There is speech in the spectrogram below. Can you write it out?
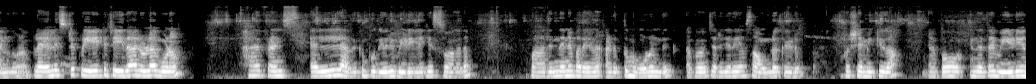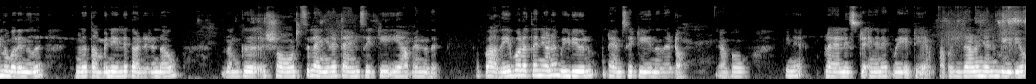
എന്നതുമാണ്. പ്ലേലിസ്റ്റ് ക്രിയേറ്റ് ചെയ്താലുള്ള ഗുണം. ഹായ് ഫ്രണ്ട്സ് എല്ലാവർക്കും പുതിയൊരു വീഡിയോയിലേക്ക് സ്വാഗതം. അപ്പോൾ ആദ്യം തന്നെ പറയുന്നത് അടുത്ത് മോളുണ്ട്. അപ്പോൾ ചെറിയ ചെറിയ സൗണ്ടൊക്കെ ഇടും. അപ്പോൾ ക്ഷമിക്കുക. അപ്പോൾ ഇന്നത്തെ വീഡിയോ എന്ന് പറയുന്നത് നിങ്ങൾ കമ്പനിയിൽ കണ്ടിട്ടുണ്ടാവും. നമുക്ക് ഷോർട്സിൽ എങ്ങനെ ടൈം സെറ്റ് ചെയ്യാം എന്നത്. അപ്പോൾ അതേപോലെ തന്നെയാണ് വീഡിയോയിലും ടൈം സെറ്റ് ചെയ്യുന്നത് കേട്ടോ അപ്പോൾ പിന്നെ പ്ലേലിസ്റ്റ് എങ്ങനെ ക്രിയേറ്റ് ചെയ്യാം. അപ്പോൾ ഇതാണ് ഞാൻ വീഡിയോ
